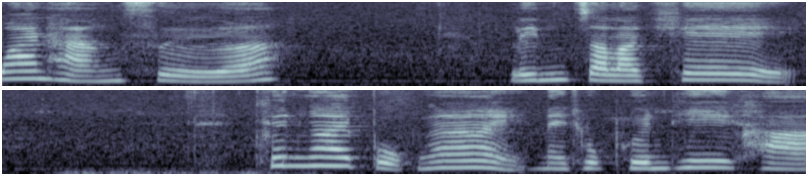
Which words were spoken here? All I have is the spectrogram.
ว่านหางเสือ ลิ้นจระเข้ขึ้นง่ายปลูกง่ายในทุกพื้นที่ค่ะ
